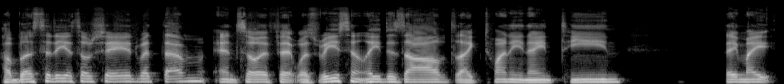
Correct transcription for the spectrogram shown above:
publicity associated with them. And so if it was recently dissolved, like 2019, they might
